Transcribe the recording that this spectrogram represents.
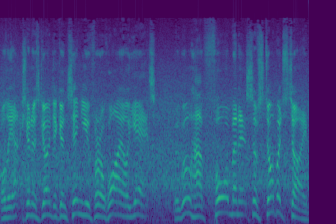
Well, the action is going to continue for a while yet. We will have four minutes of stoppage time.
